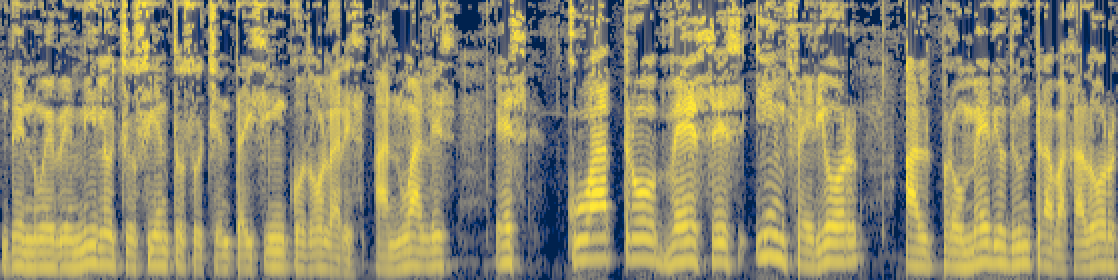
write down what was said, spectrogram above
de 9.885 dólares anuales es cuatro veces inferior al promedio de un trabajador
